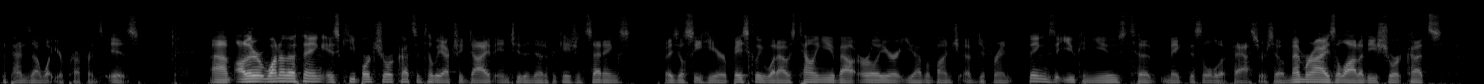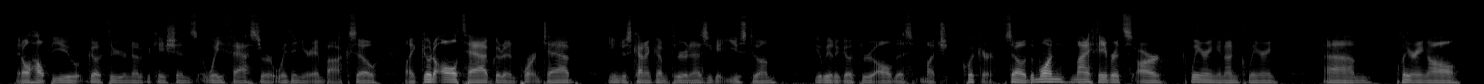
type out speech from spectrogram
depends on what your preference is. Um, other one other thing is keyboard shortcuts until we actually dive into the notification settings. But as you'll see here, basically what I was telling you about earlier, you have a bunch of different things that you can use to make this a little bit faster. So memorize a lot of these shortcuts. It'll help you go through your notifications way faster within your inbox. So like go to all tab, go to important tab. You can just kind of come through, and as you get used to them, you'll be able to go through all this much quicker. So the one my favorites are clearing and unclearing, um, clearing all,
